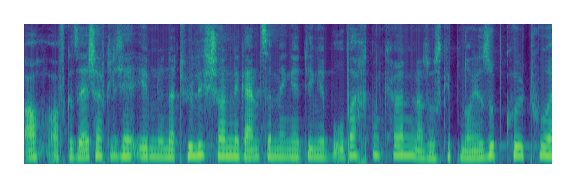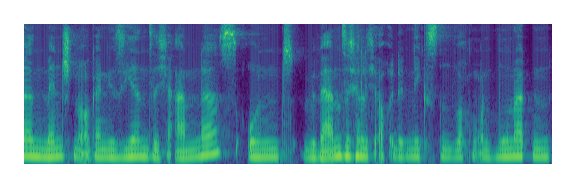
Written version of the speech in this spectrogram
auch auf gesellschaftlicher Ebene natürlich schon eine ganze Menge Dinge beobachten können. Also es gibt neue Subkulturen, Menschen organisieren sich anders und wir werden sicherlich auch in den nächsten Wochen und Monaten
